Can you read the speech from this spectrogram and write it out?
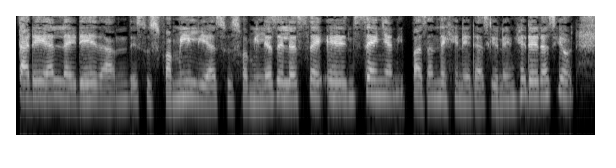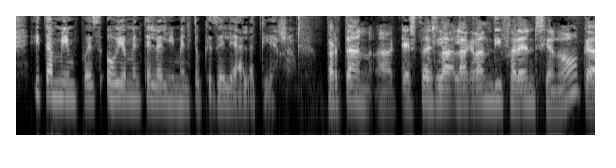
tarea la heredan de sus familias, sus familias se las eh, enseñan y pasan de generación en generación i també, pues, obviamente, l'aliment que se le da a la tierra. Per tant, aquesta és la, la gran diferència no? que,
